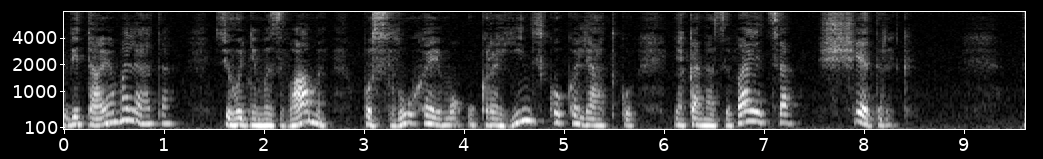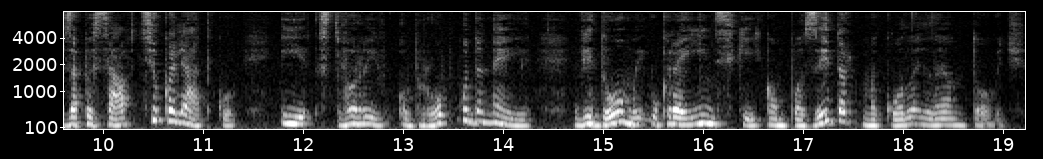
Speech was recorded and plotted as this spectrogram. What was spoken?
Вітаю малята! Сьогодні ми з вами послухаємо українську колядку, яка називається Щедрик. Записав цю колядку і створив обробку до неї відомий український композитор Микола Леонтович.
